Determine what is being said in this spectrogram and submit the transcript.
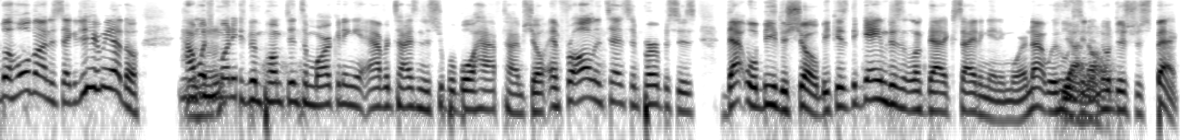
But hold on a second. Just hear me out though. How much Mhm. money has been pumped into marketing and advertising the Super Bowl halftime show? And for all intents and purposes, that will be the show because the game doesn't look that exciting anymore. Not with who's Yeah, in it, no no. disrespect,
